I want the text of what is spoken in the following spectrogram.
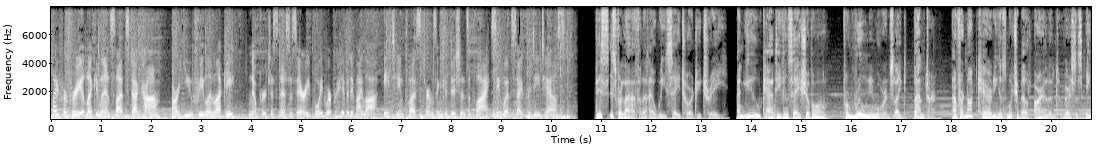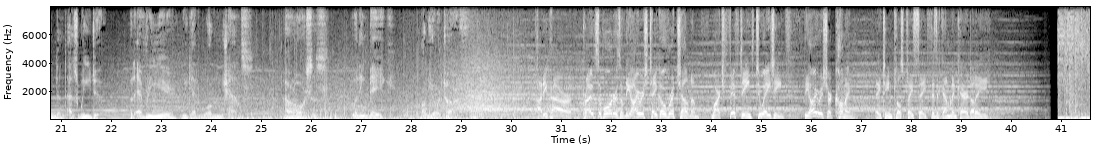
Play for free at LuckyLandSlots.com. Are you feeling lucky? No purchase necessary. Void where prohibited by law. 18 plus terms and conditions apply. See website for details. This is for laughing at how we say 33. And you can't even say Siobhan. For ruining words like banter. And for not caring as much about Ireland versus England as we do. But every year we get one chance. Our horses winning big on your turf. Paddy Power, proud supporters of the Irish takeover at Cheltenham, March 15th to 18th. The Irish are coming. 18 plus play safe. Visit gamblingcare.ie.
